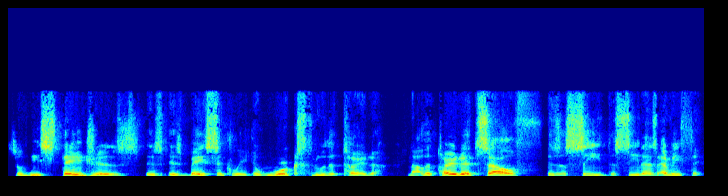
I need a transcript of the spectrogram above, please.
So these stages is is basically it works through the Torah. Now the Torah itself is a seed. The seed has everything,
